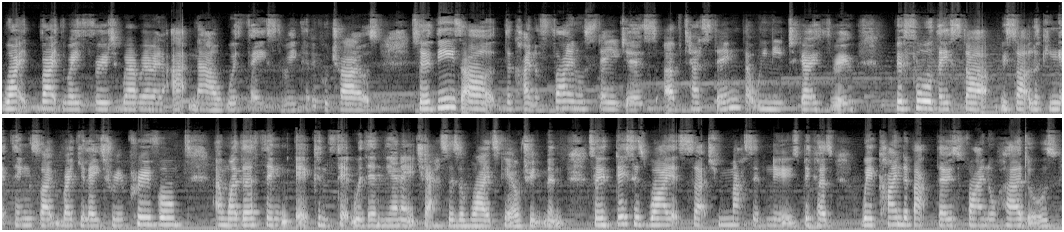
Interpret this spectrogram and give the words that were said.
right, right the way through to where we're at now with phase three clinical trials. So these are the kind of final stages of testing that we need to go through before they start we start looking at things like regulatory approval and whether thing it can fit within the NHS as a wide scale treatment. So this is why it's such massive news because we're kind of at those final hurdles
